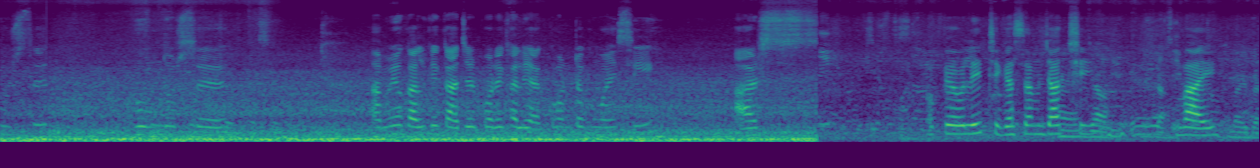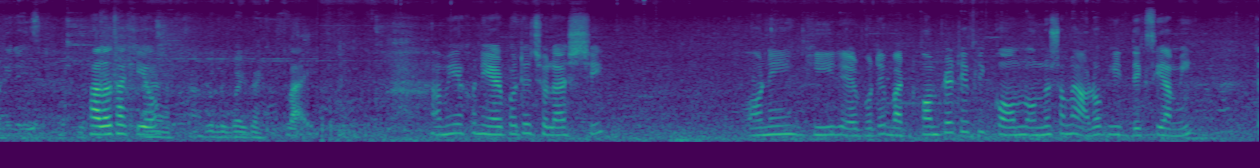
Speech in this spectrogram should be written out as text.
ধরছে ঘুম ধরছে। আমিও কালকে কাজের পরে খালি এক ঘণ্টা ঘুমাইছি আর ওকে বলি ঠিক আছে আমি যাচ্ছি। বাই। বাই ভালো থাকিও। Bye bye. আমি এখন এয়ারপোর্টে চলে আসছি। অনেক ভিড় এয়ারপোর্টে বাট কম্পারেটিভলি কম। অন্য সময় আরও ভিড় দেখছি আমি। তো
